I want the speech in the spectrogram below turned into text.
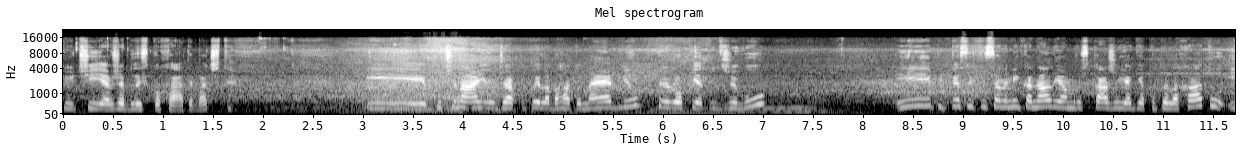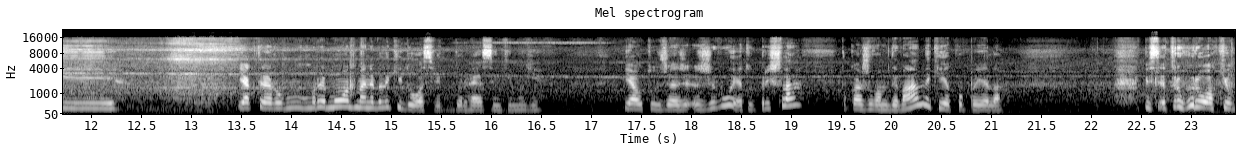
Ключі я вже близько хати, бачите? І починаю, вже купила багато меблів. Три роки я тут живу. І підписуйтеся на мій канал, я вам розкажу, як я купила хату і як треба ремонт. У мене великий досвід, дорогесенькі мої. Я тут вже живу, я тут прийшла, покажу вам диван, який я купила після трьох років,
